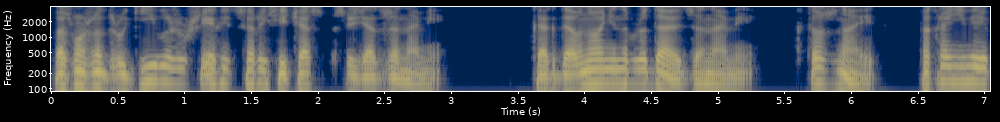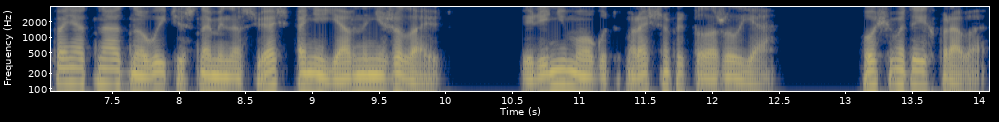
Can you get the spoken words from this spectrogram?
Возможно, другие выжившие офицеры сейчас следят за нами. Как давно они наблюдают за нами? Кто знает. По крайней мере, понятно одно, выйти с нами на связь они явно не желают. Или не могут, мрачно предположил я. В общем, это их право.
